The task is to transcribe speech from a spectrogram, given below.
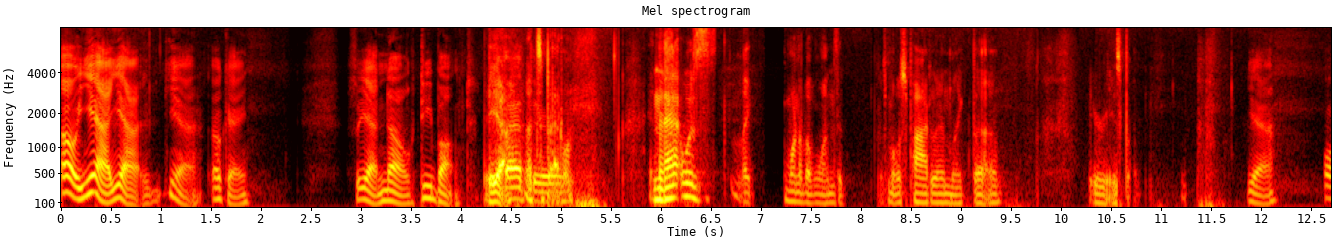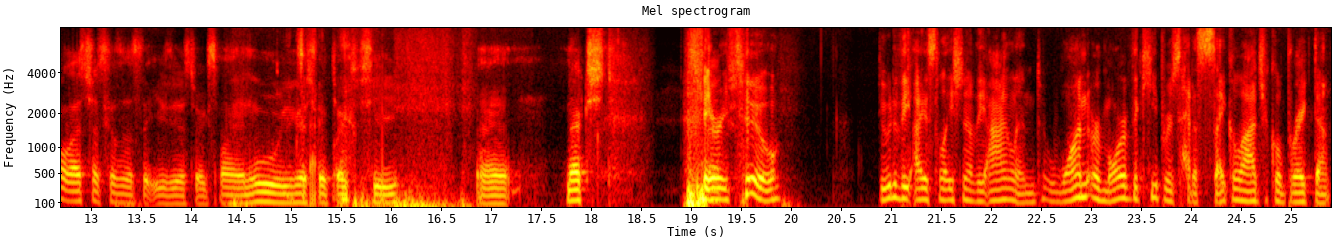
Oh yeah, yeah, yeah. Okay. So yeah, no, debunked. Yeah, Bad that's a bad one. And that was like one of the ones that was most popular in like the theories. But Yeah. Well, that's just because it's the easiest to explain. Ooh, you guys Exactly. swept out to sea. All right. Next. theory Next. two. Due to the isolation of the island, one or more of the keepers had a psychological breakdown,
